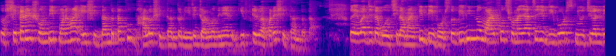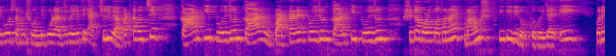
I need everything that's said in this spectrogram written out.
তো সেখানে সন্দীপ মনে হয় এই সিদ্ধান্তটা খুব ভালো সিদ্ধান্ত নিয়েছে, জন্মদিনের গিফটের ব্যাপারে সিদ্ধান্তটা। তো এবার যেটা বলছিলাম আর কি ডিভোর্স তো বিভিন্ন মারফত শোনা যাচ্ছে যে ডিভোর্স মিউচুয়াল ডিভোর্স এখন সন্দীপও রাজি হয়ে গেছে। অ্যাকচুয়ালি ব্যাপারটা হচ্ছে, কার কি প্রয়োজন, কার পার্টনারের প্রয়োজন, কার কি প্রয়োজন, সেটা বড় কথা নয়, মানুষ তিতি বিরক্ত হয়ে যায়। এই মানে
